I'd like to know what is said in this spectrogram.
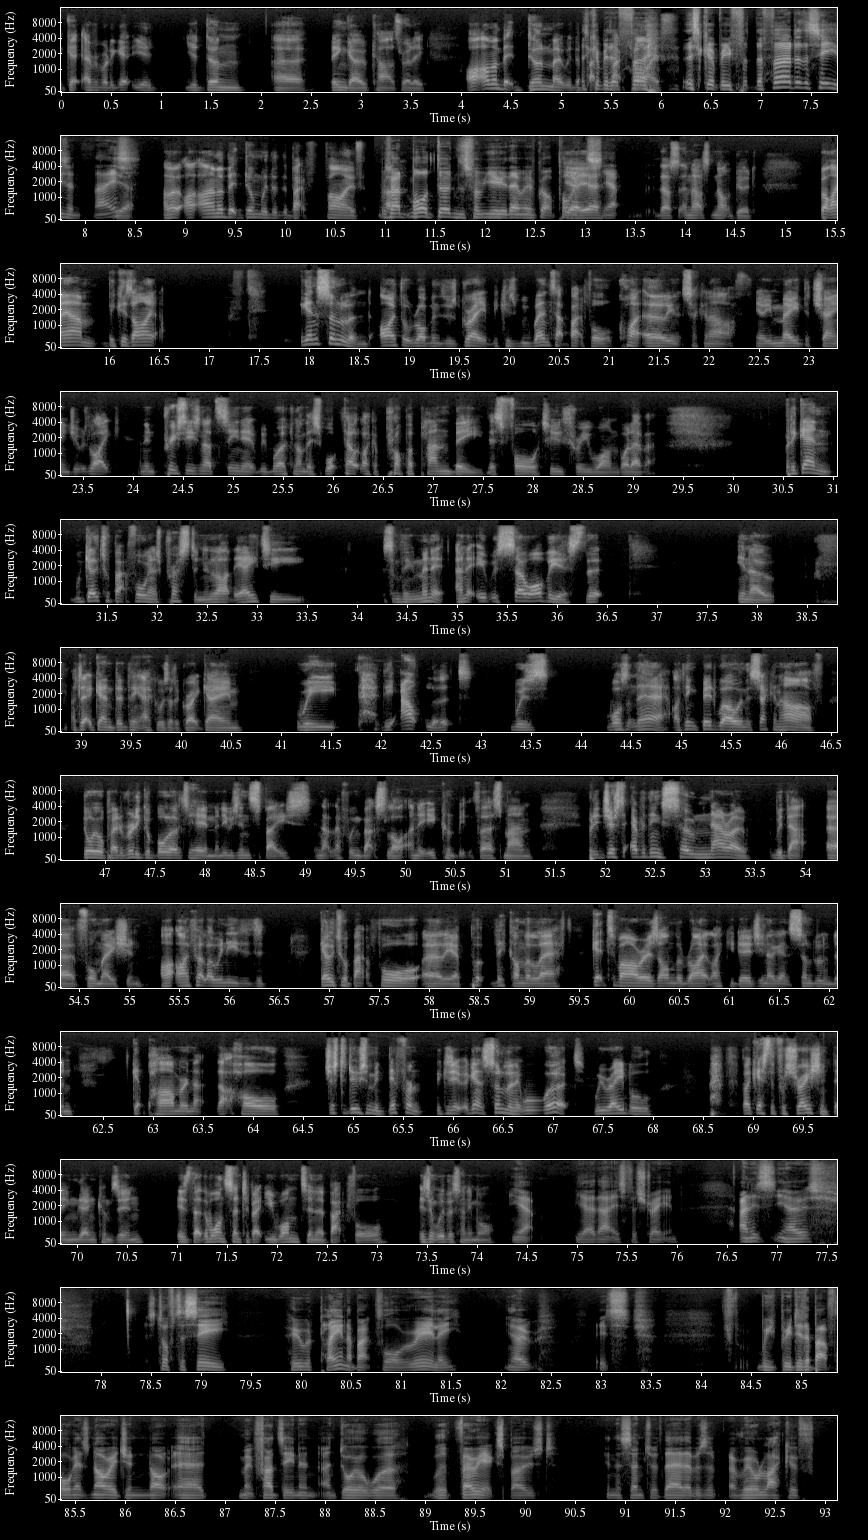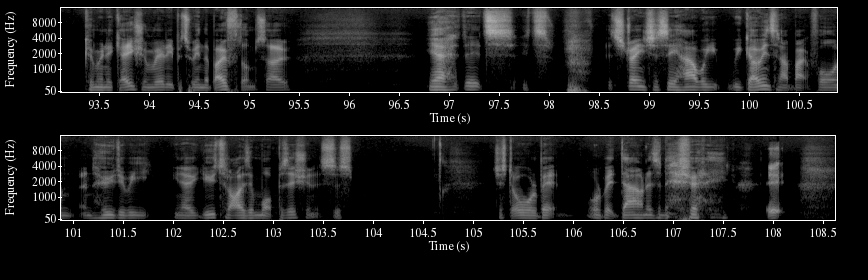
get everybody get your your done uh, bingo cards ready. I'm a bit done, mate, with the this back, could be the back third. five. This could be f- the third of the season. That is. Yeah, I'm a, I- I'm a bit done with the, the back five. We've Uh, had more duns from you than we've got points. Yeah, yeah. that's and that's not good. But I am because I against Sunderland, I thought Robins was great because we went at back four quite early in the second half. You know, he made the change. It was like, and in preseason, I'd seen it. We've been working on this what felt like a proper plan B, this four, two, three, one, whatever. But again, we go to a back four against Preston in like the 80 something minute, and it was so obvious that, you know, Again didn't think Eccles had a great game. We the outlet was wasn't there. I think Bidwell in the second half, Doyle played a really good ball over to him, and he was in space in that left wing back slot, and he couldn't be the first man. But it just everything's so narrow with that uh, formation. I, I felt like we needed to go to a back four earlier, put Vic on the left, get Tavares on the right like he did, you know, against Sunderland, and get Palmer in that that hole, just to do something different. Because it, against Sunderland, it worked. We were able. But I guess the frustration thing then comes in is that the one centre back you want in a back four isn't with us anymore. Yeah, yeah, that is frustrating, and it's you know it's it's tough to see who would play in a back four. Really, you know, it's we we did a back four against Norwich, and not uh, McFadzean and, and Doyle were were very exposed in the centre of there. There was a, a real lack of communication really between the both of them. So yeah, it's it's it's strange to see how we, we go into that back four and, and who do we you know utilize in what position. It's just just all a bit all a bit down, isn't it? Really. It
